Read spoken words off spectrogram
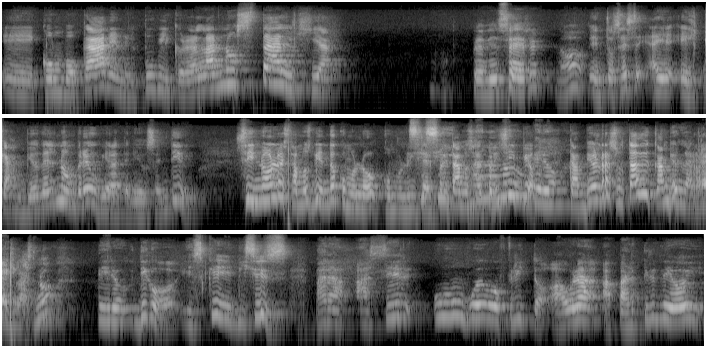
eh, convocar en el público era la nostalgia, Puede ser, ¿no? entonces eh, el cambio del nombre hubiera tenido sentido. Si no, lo estamos viendo como lo, como lo Sí, sí, interpretamos no, al no, no, principio. pero- Cambió el resultado y cambió las reglas, ¿no? Pero digo, es que dices, para hacer un huevo frito, ahora a partir de hoy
